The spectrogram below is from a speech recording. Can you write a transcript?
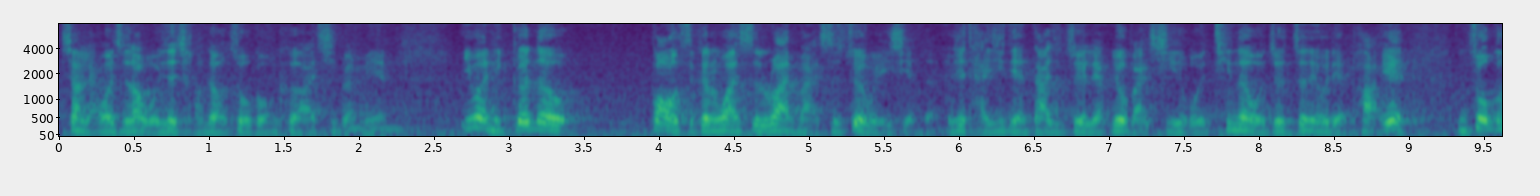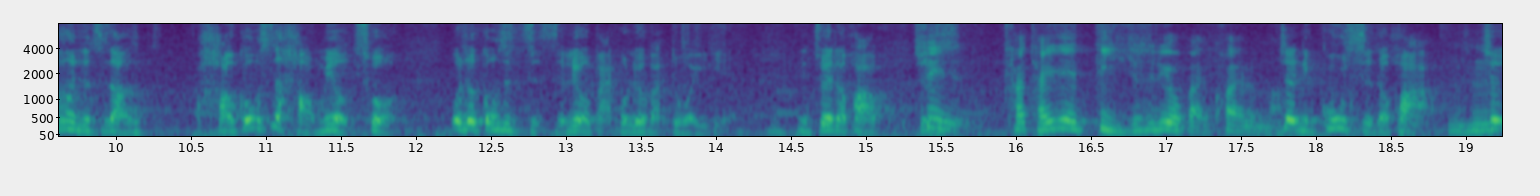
像两位知道，我一直强调做功课啊，基本面。嗯、因为你跟着报纸、跟着外事乱买是最危险的。尤其台积电，大家是追两六百七，我听了我就真的有点怕。因为你做功课就知道，好公司好没有错，或者说公司只值六百或六百多一点，你追的话，所以台台积电底就是六百块了吗？就你估值的话，嗯、就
